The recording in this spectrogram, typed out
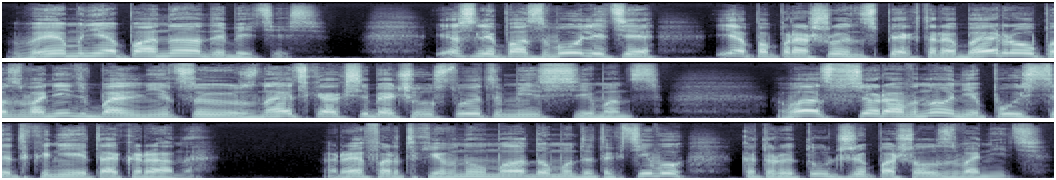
«Вы мне понадобитесь. Если позволите, я попрошу инспектора Бэрроу позвонить в больницу и узнать, как себя чувствует мисс Симмонс. Вас все равно не пустят к ней так рано». Рефорд кивнул молодому детективу, который тут же пошел звонить.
